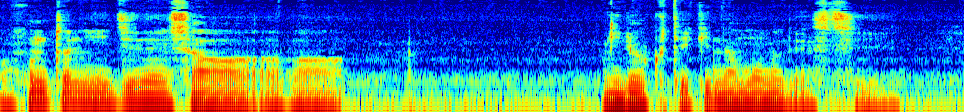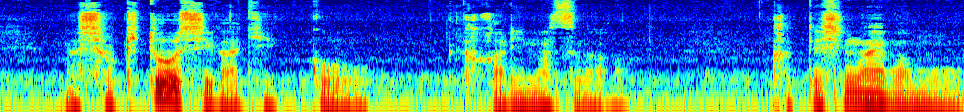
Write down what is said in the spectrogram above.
本当に自転車は魅力的なものですし、まあ、初期投資が結構かかりますが買ってしまえばも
